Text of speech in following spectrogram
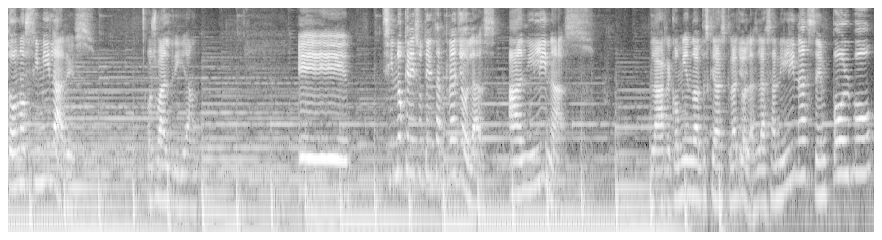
tonos similares os valdrían. Eh, si no queréis utilizar crayolas, anilinas. Las recomiendo antes que las crayolas. Las anilinas en polvo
